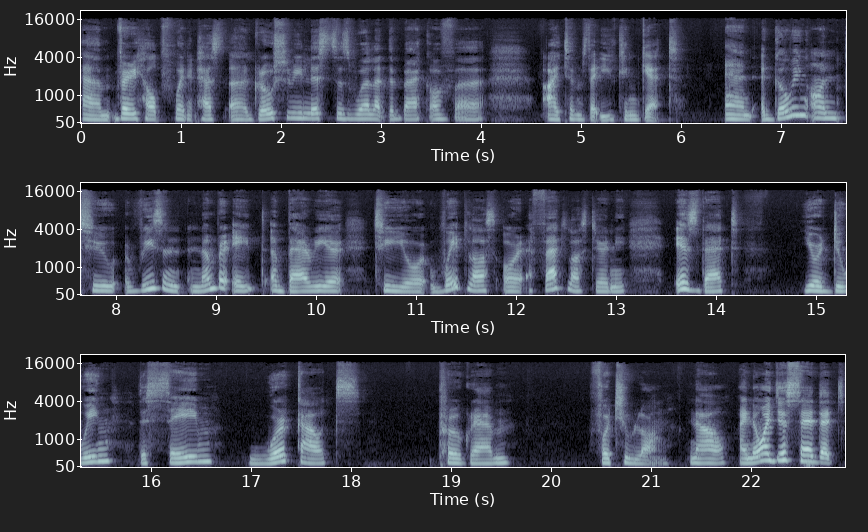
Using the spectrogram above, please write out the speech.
Um, very helpful when it has uh, grocery lists as well at the back of uh, items that you can get. And going on to reason number eight, a barrier to your weight loss or a fat loss journey is that you're doing the same workouts program for too long. Now, I know I just said that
